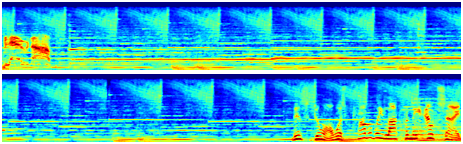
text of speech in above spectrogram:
Blown up! This door was probably locked from the outside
